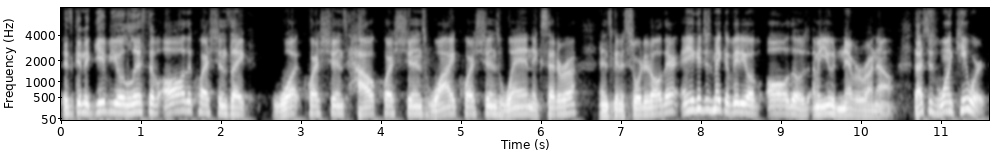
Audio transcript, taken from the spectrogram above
it's gonna give you a list of all the questions like what questions, how questions, why questions, when, etc. And it's gonna sort it all there. And you can just make a video of all those. I mean, you would never run out. That's just one keyword.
